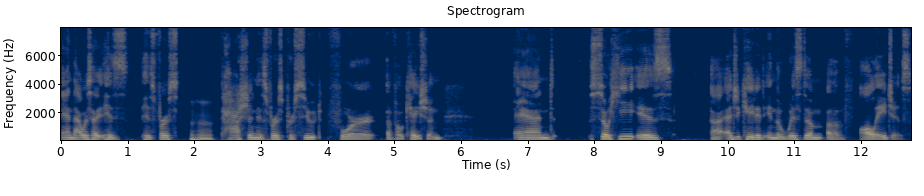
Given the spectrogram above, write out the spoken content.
and that was his his 1st mm-hmm. passion, his first pursuit for a vocation, and so he is uh, educated in the wisdom of all ages,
